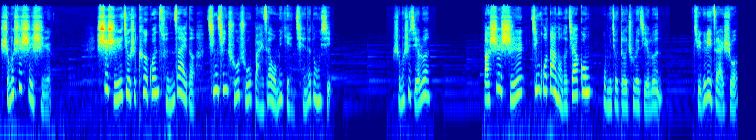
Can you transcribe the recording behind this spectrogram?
什么是事实？事实就是客观存在的、清清楚楚摆在我们眼前的东西。什么是结论？把事实经过大脑的加工，我们就得出了结论。举个例子来说，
